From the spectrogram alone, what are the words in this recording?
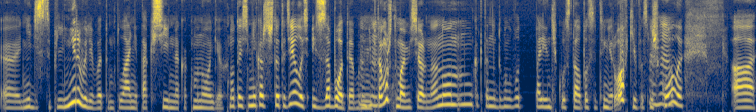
э, не дисциплинировали в этом плане так сильно, как многих. Ну, то есть, мне кажется, что это делалось из заботы обо мне, mm-hmm. не потому что маме все равно, но ну, как-то она думала, вот Полиночка устала после тренировки, после mm-hmm. школы. А,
